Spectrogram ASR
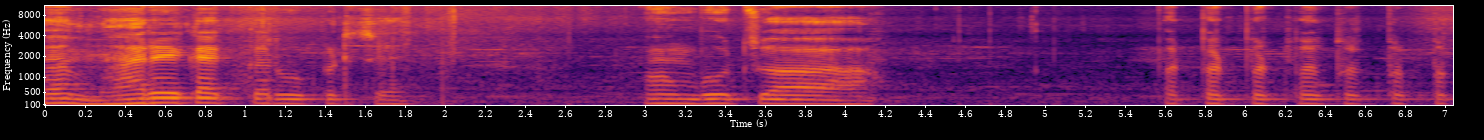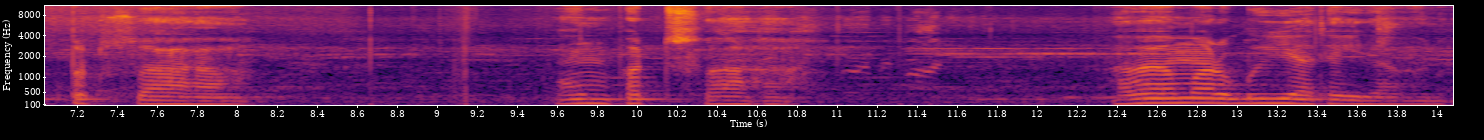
હવે મારે કંઈક કરવું પડશે. ઓમ બુટ સ્વા ફટ ફટ ફટ ફટ ફટ ફટ ફટ ફટ સ્વાહા. ઓમ ફટ સ્વાહા. હવે અમારું બુયા થઈ જવાનું.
